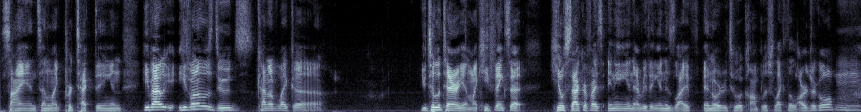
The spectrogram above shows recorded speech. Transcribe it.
science and like protecting and he value he's one of those dudes kind of like a utilitarian like he thinks that he'll sacrifice any and everything in his life in order to accomplish like the larger goal Mm-hmm.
